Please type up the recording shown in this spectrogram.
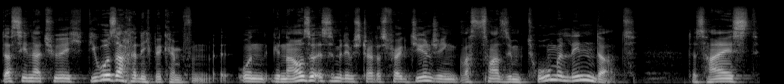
dass sie natürlich die Ursache nicht bekämpfen. Und genauso ist es mit dem Stratospheric Geoengineering, was zwar Symptome lindert, das heißt,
